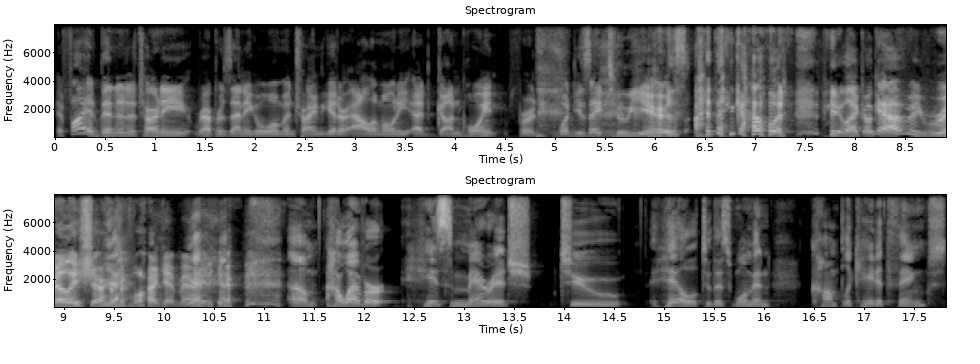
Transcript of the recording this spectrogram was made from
if I had been an attorney representing a woman trying to get her alimony at gunpoint for what do you say, two years, I think I would be like, okay, I'm gonna be really sure before I get married here. Um, however, his marriage to Hill, to this woman, complicated things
